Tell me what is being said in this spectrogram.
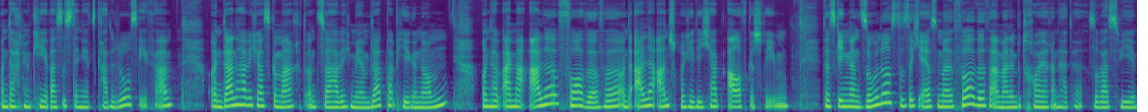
und dachte mir, okay, was ist denn jetzt gerade los, Eva? Und dann habe ich was gemacht und zwar habe ich mir ein Blatt Papier genommen und habe einmal alle Vorwürfe und alle Ansprüche, die ich habe, aufgeschrieben. Das ging dann so los, dass ich erstmal Vorwürfe an meine Betreuerin hatte. Sowas wie,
